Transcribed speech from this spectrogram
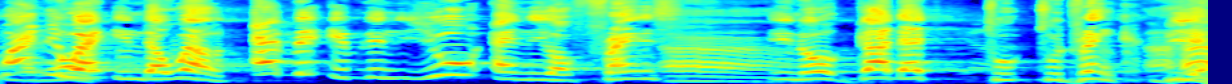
When you were in the world, every evening you and your friends, ah. you know, gathered to, to drink beer.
